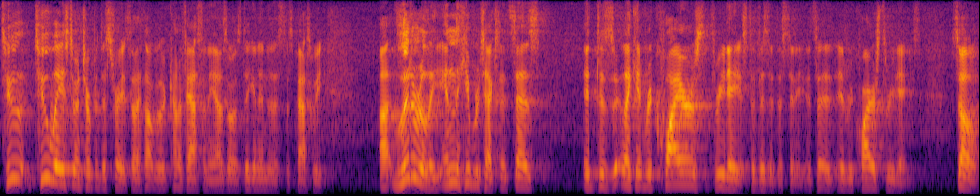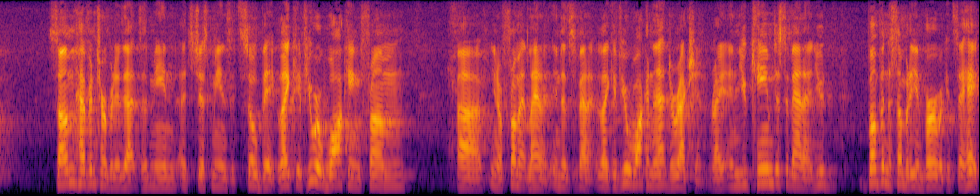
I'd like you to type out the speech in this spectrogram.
two, two ways to interpret this phrase that I thought were kind of fascinating as I was digging into this this past week. Uh, literally, in the Hebrew text, it says it does, like it requires three days to visit the city. A, it requires three days. So, some have interpreted that to mean it just means it's so big. Like if you were walking from, uh, you know, from Atlanta into Savannah, like if you were walking in that direction, right, and you came to Savannah, and you'd bump into somebody in Berwick and say, "Hey,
